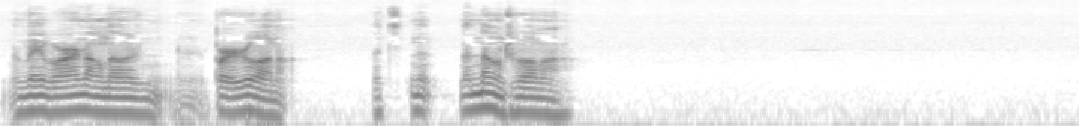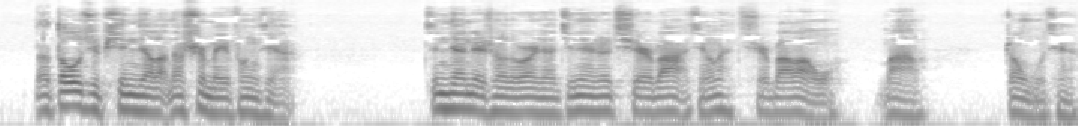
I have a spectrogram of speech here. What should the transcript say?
那微博弄得倍儿热闹，那那那弄车吗？那都去拼去了，那是没风险。今天这车多少钱？今天是七十八，行了，七十八万五卖了，挣五千。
